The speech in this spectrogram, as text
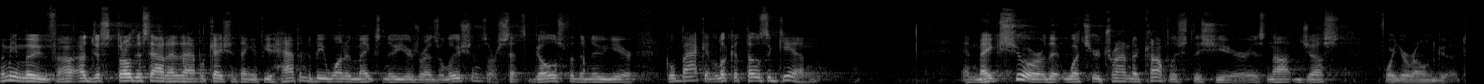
Let me move. I'll just throw this out as an application thing. If you happen to be one who makes New Year's resolutions or sets goals for the new year, go back and look at those again and make sure that what you're trying to accomplish this year is not just for your own good.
